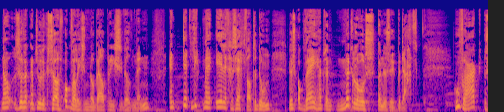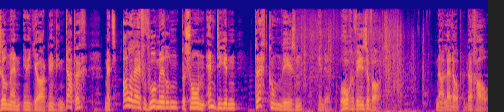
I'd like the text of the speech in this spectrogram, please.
Nou, zul ik natuurlijk zelf ook wel eens een Nobelprijs willen winnen. En dit lijkt mij eerlijk gezegd wel te doen. Dus ook wij hebben een nutteloos onderzoek bedacht. Hoe vaak zal men in het jaar 1930 met allerlei vervoermiddelen, personen en dieren terecht komen wezen in de Hoge Veense Voort? Nou, let op, dag gauw.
